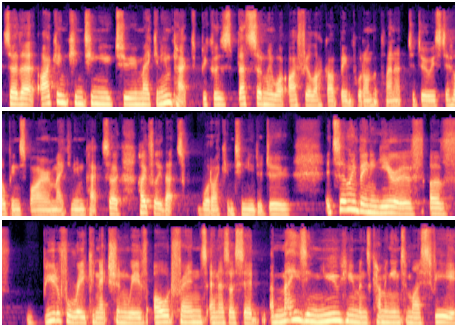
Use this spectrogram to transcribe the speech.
so that I can continue to make an impact because that's certainly what I feel like I've been put on the planet to do is to help inspire and make an impact. So hopefully that's what I continue to do. It's certainly been a year of, of beautiful reconnection with old friends and as i said amazing new humans coming into my sphere.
